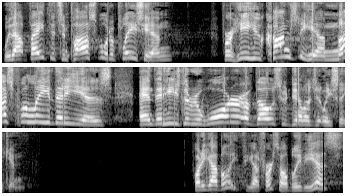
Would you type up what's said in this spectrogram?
Without faith, it's impossible to please Him. For he who comes to him must believe that he is, and that he's the rewarder of those who diligently seek him. What do you got to believe? You got to first of all believe he is.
